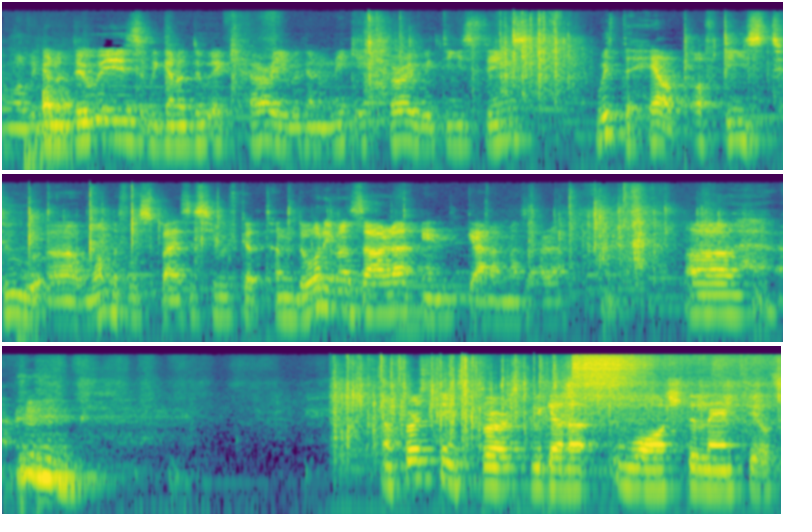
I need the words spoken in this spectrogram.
And what we're gonna do is we're gonna do a curry. We're gonna make a curry with these things with the help of these two uh, wonderful spices here. We've got tandoori masala and garam masala. Uh, now first things first, we gotta wash the lentils.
